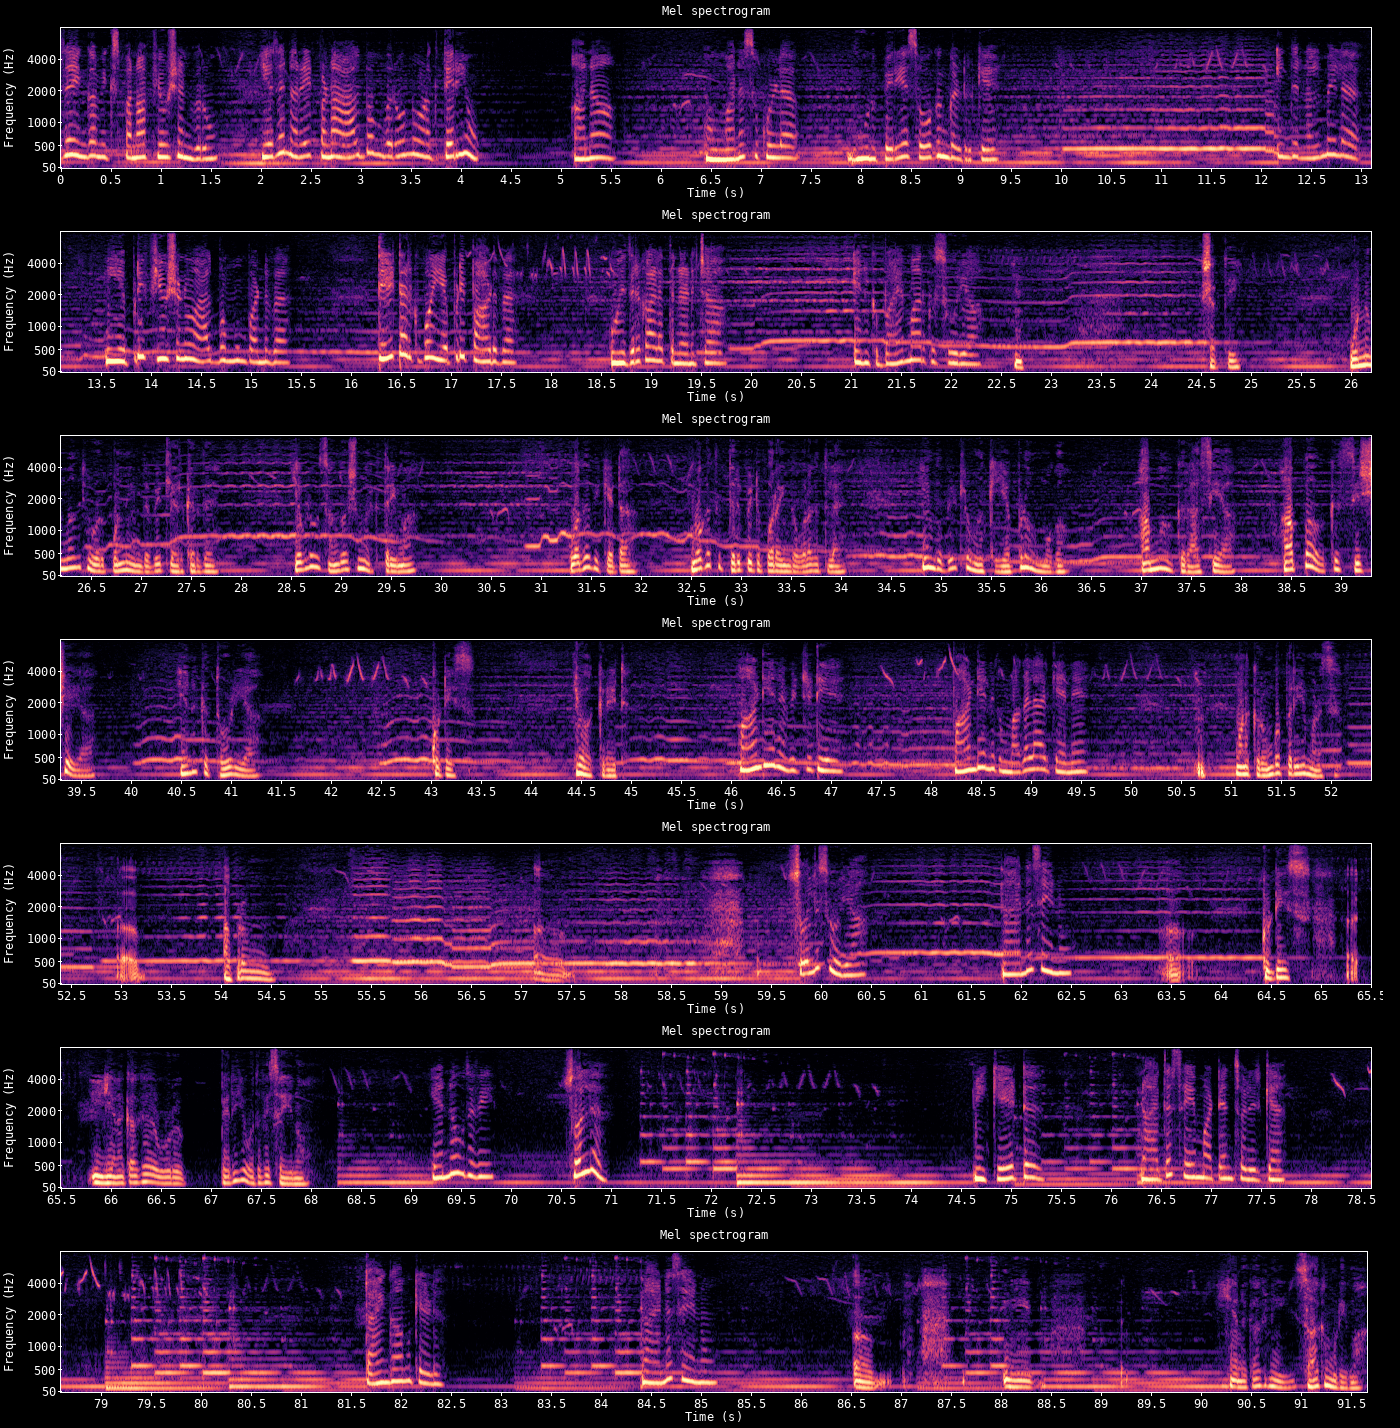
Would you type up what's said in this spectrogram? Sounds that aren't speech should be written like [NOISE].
எதை எங்க மிக்ஸ் பண்ணா ஃபியூஷன் வரும்? எதை நரேட் பண்ணா ஆல்பம் வரும்னு உனக்கு தெரியும். ஆனா உன் மனசுக்குள்ள மூணு பெரிய சோகங்கள் இருக்கே. இந்த நன்மையில நீ எப்படி ஃபியூஷனும் ஆல்பமும் பண்ணுவ? தியேட்டருக்கு போய் எப்படி பாடுவ? உன் எதிர்காலத்தை நினைச்சா எனக்கு பயமா இருக்கு சூர்யா. சக்தி உன்ன மாதிரி ஒரு பொண்ணு இந்த வீட்டுல இருக்கிறது எவ்வளவு சந்தோஷமா இருக்கு தெரியுமா? உதவி கேட்டா முகத்தை திருப்பிட்டு போற இந்த உலகத்துல இந்த வீட்ல உனக்கு எவ்வளவு முகம்? அம்மாவுக்கு ராசியா? அப்பாவுக்கு சிஷ்யா எனக்கு தோழியா? குட்டீஸ் யூ ஆர் கிரேட் பாண்டியனை விட்டுட்டியே. பாண்டியனுக்கு மகளா இருக்கேனே. உனக்கு ரொம்ப பெரிய மனசு. அப்புறம் சொல்லு சூர்யா. என்ன செய்யணும்? குட்டீஸ் எனக்காக ஒரு பெரிய உதவி செய்யணும். என்ன உதவி? சொல்லு. நீ கேட்டு நான் எதை செய்ய மாட்டேன்னு சொல்லிருக்கேன் தயங்காம கேளு. நான் என்ன செய்யணும்? நீ எனக்காக நீ சாக முடியுமா?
